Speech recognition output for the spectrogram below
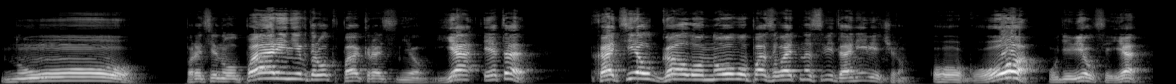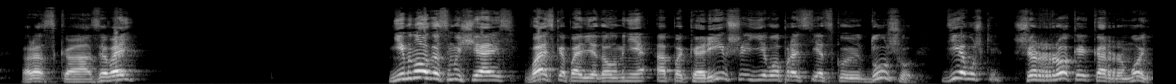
Ну, Протянул парень и вдруг покраснел. Я это... Хотел Голунову позвать на свидание вечером. Ого! Удивился я. Рассказывай. Немного смущаясь, Васька поведал мне о покорившей его простецкую душу девушке с широкой кормой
